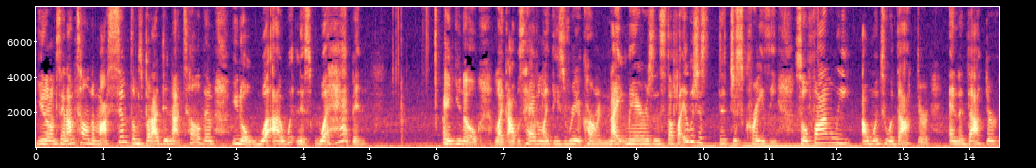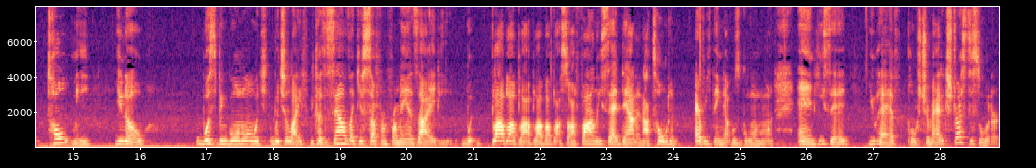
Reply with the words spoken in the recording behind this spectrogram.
You know what i'm saying? I'm telling them my symptoms but i did not tell them you know what i witnessed what happened. And you know like i was having like these reoccurring nightmares and stuff like it was just it just crazy. So finally i went to a doctor and the doctor told me you know what's been going on with, with your life? Because it sounds like you're suffering from anxiety blah blah blah blah blah blah. So i finally sat down and i told him everything that was going on. And he said you have post-traumatic stress disorder.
